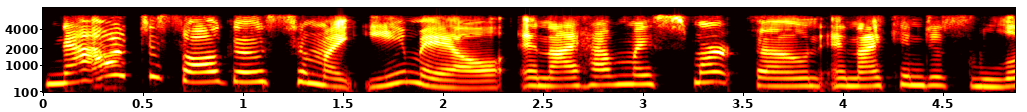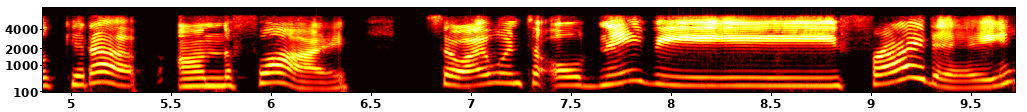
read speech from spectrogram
Now it just all goes to my email and I have my smartphone and I can just look it up on the fly. So I went to Old Navy Friday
